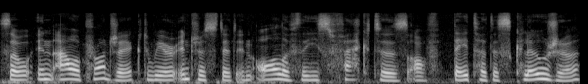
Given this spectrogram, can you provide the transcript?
So in our project, we are interested in all of these factors of data disclosure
